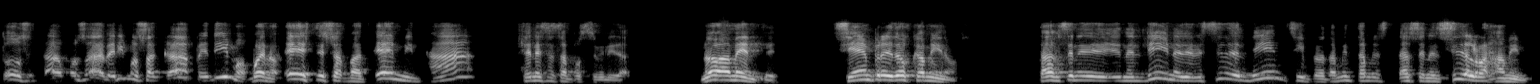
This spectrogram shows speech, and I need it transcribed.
Todos estamos, ah, venimos acá, pedimos. Bueno, este Shabbat en Minha tienes esa posibilidad. Nuevamente, siempre hay dos caminos. Estás en el, din, en el sí del din, sí, pero también estás en el sí del rahamim.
